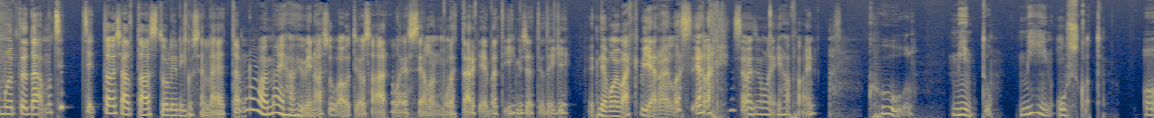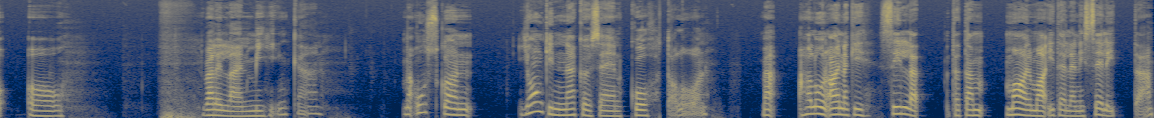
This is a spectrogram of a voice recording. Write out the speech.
Mutta tota, mut sitten sit toisaalta taas tuli niinku sellainen, että no voin mä ihan hyvin asua Autiosaarella, jos siellä on mulle tärkeimmät ihmiset jotenkin. Että ne voi vaikka vierailla siellä, niin se olisi mulle ihan fine. Cool. Minttu, mihin uskot? Oh-oh. Välillä en mihinkään. Mä uskon jonkin näköiseen kohtaloon. Mä haluan ainakin sillä tätä maailmaa itselleni selittää,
